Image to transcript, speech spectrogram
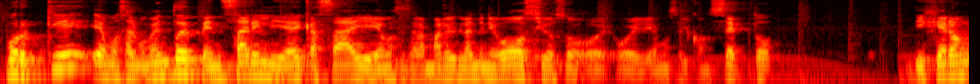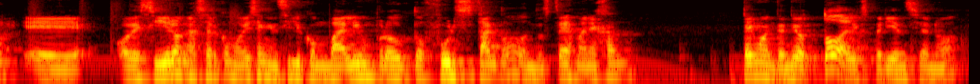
¿por qué, digamos, al momento de pensar en la idea de Kasai, digamos, armar el plan de negocios o, digamos, el concepto, dijeron eh, o decidieron hacer, como dicen en Silicon Valley, un producto full stack, ¿no? Donde ustedes manejan, tengo entendido, toda la experiencia, ¿no?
